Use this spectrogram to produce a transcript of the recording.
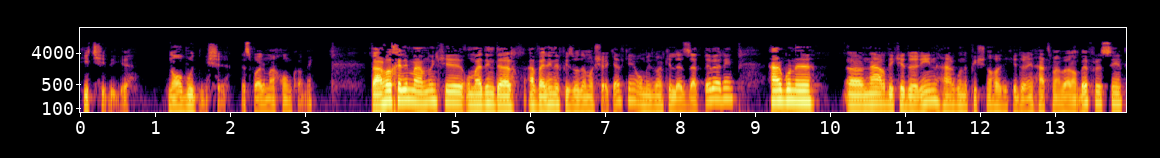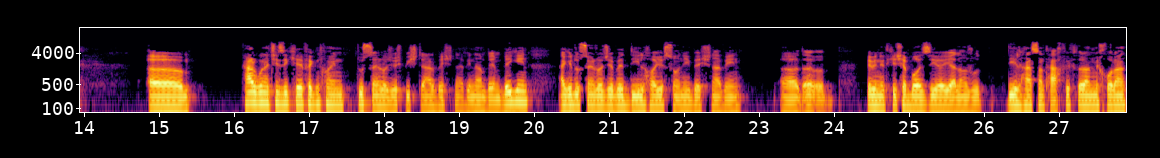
هیچی دیگه. نابود میشه Spider-Man Homecoming در حال خیلی ممنون که اومدین در اولین اپیزود ما شرکت کنین امیدوارم که لذت ببرین. هر گونه نقدی که دارین هر گونه پیشنهادی که دارین حتما برام بفرستین. هر گونه چیزی که فکر می‌کنین دوست دارین راجعش بیشتر بشنوینم بهم بگین. اگه دوست دارین راجع به دیل های سونی بشنوین ببینید که چه بازیهایی الان رو دیل هستن تخفیف دارن می‌خورن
